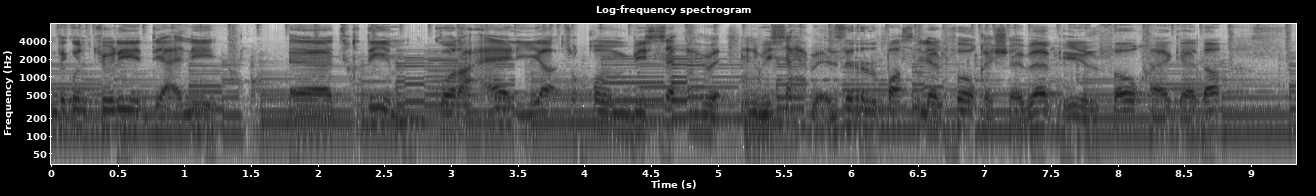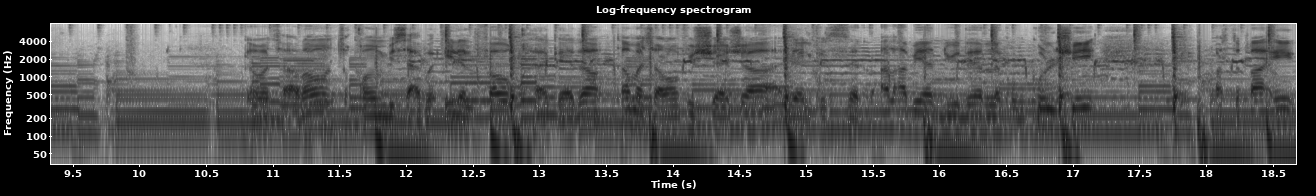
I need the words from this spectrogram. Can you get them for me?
إذا كنت تريد يعني آه تقديم كرة عالية تقوم بسحب بسحب زر ال pass إلى الفوق. يا شباب إلى الفوق. هكذا. كما ترون تقوم بسحبه إلى الفوق هكذا كما ترون في الشاشة ذلك الزر الأبيض يظهر لكم كل شيء. أصدقائي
